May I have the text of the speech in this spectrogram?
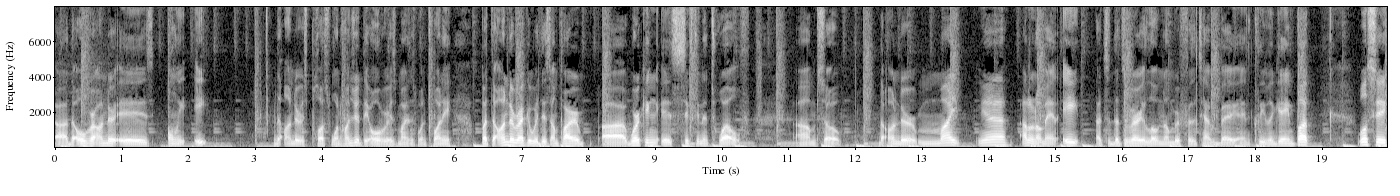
Uh, the over under is only eight. The under is plus 100. The over is minus 120. But the under record with this umpire uh, working is 16 and 12. Um, so the under might, yeah, I don't know, man. Eight. That's a, that's a very low number for the Tampa Bay and Cleveland game, but we'll see.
